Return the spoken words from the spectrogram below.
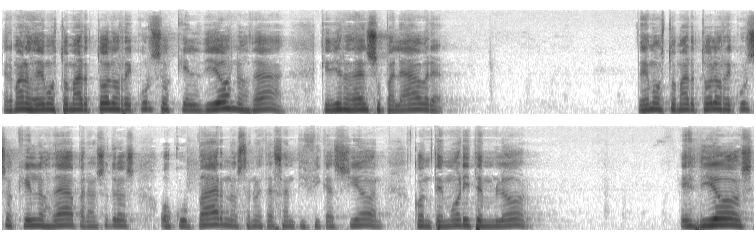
Hermanos, debemos tomar todos los recursos que el Dios nos da, que Dios nos da en su palabra Debemos tomar todos los recursos que Él nos da para nosotros ocuparnos en nuestra santificación con temor y temblor. Es Dios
